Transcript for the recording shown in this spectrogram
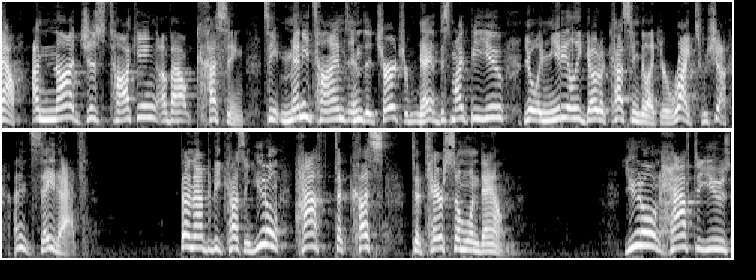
Now, I'm not just talking about cussing. See, many times in the church, or man, this might be you, you'll immediately go to cussing and be like, You're right, we should. I didn't say that. It doesn't have to be cussing. You don't have to cuss to tear someone down. You don't have to use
